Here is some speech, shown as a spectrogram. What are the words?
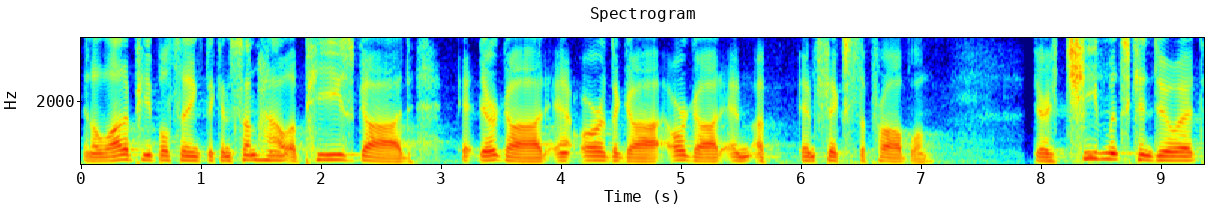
And a lot of people think they can somehow appease God, their God, or the God, or God, and, uh, and fix the problem. Their achievements can do it,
